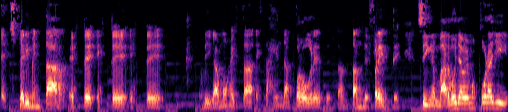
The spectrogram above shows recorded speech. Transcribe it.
experimentar este, este, este, digamos, esta, esta agenda progres tan, tan de frente. Sin embargo, ya vemos por allí,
